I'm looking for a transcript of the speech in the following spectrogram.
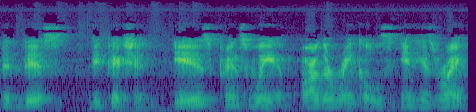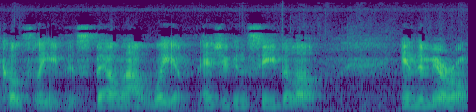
that this depiction is Prince William are the wrinkles in his right coat sleeve that spell out William, as you can see below. In the mural,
